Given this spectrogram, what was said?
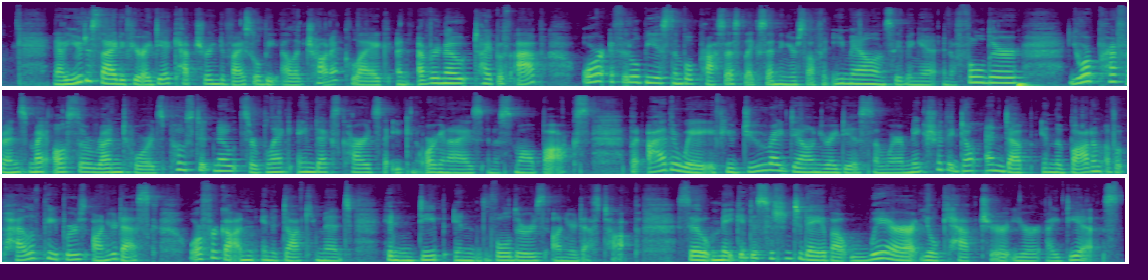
Now, you decide if your idea capturing device will be electronic, like an Evernote type of app, or if it'll be a simple process like sending yourself an email and saving it in a folder. Your preference might also run towards post it notes or blank index cards that you can organize in a small box. But either way, if you do write down your ideas somewhere, make sure they don't end up in the bottom of a pile of papers on your desk or forgotten in a document hidden deep in folders on your desktop. So make a decision today about where you'll capture your ideas.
